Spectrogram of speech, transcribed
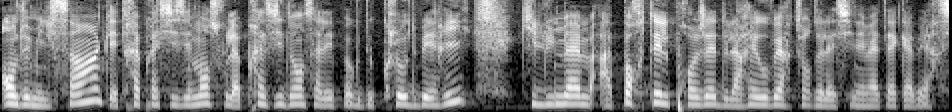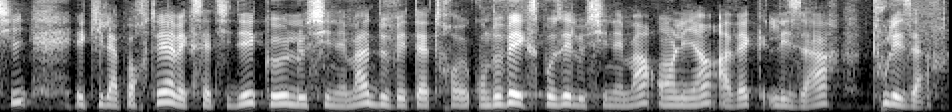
en 2005, et très précisément sous la présidence à l'époque de Claude Berry, qui lui-même a porté le projet de la réouverture de la Cinémathèque à Bercy, et qui l'a porté avec cette idée que le cinéma devait être, qu'on devait exposer le cinéma en lien avec les arts, tous les arts.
